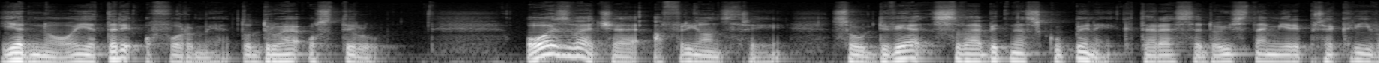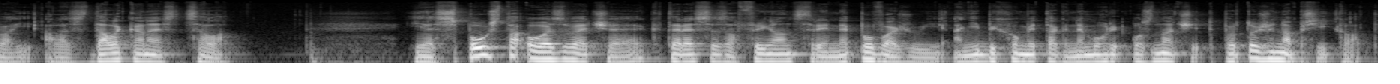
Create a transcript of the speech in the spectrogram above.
Jedno je tedy o formě, to druhé o stylu. OSVČ a freelanceri jsou dvě svébytné skupiny, které se do jisté míry překrývají, ale zdaleka ne zcela. Je spousta OSVČ, které se za freelancery nepovažují, ani bychom je tak nemohli označit, protože například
